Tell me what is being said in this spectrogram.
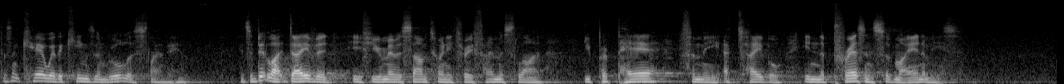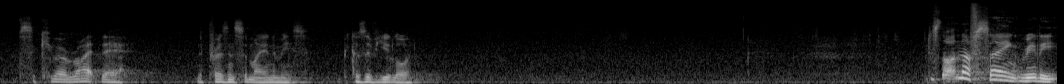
Doesn't care whether kings and rulers slander him. It's a bit like David, if you remember Psalm 23, famous line You prepare for me a table in the presence of my enemies. Secure right there in the presence of my enemies because of you, Lord. But it's not enough saying, really,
